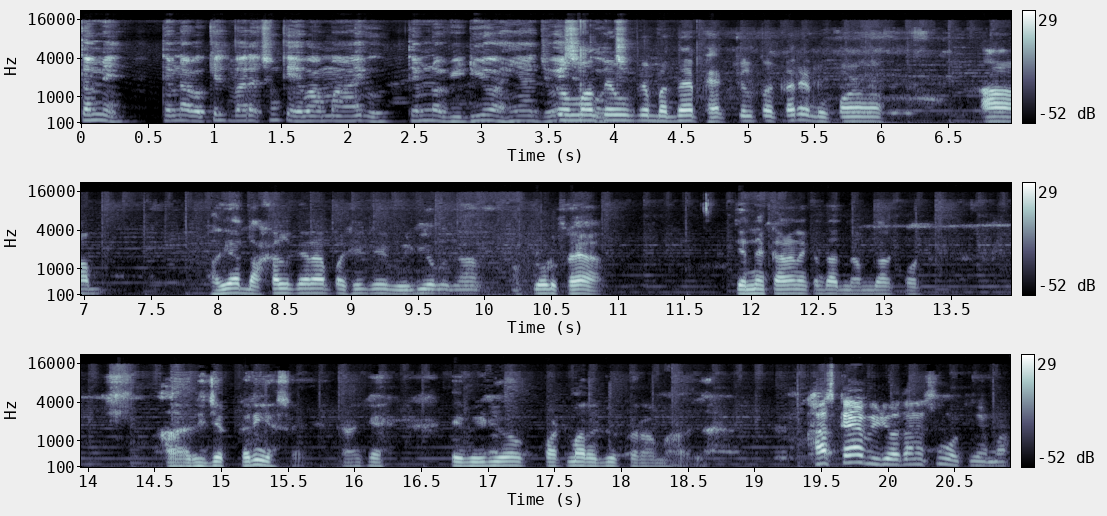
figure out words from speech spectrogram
તમે તેમના વકીલ દ્વારા શું કહેવામાં આવ્યું? તેમનો વીડિયો અહીંયા જોઈ શકો છો. કે બધા ફેક્ચ્યુઅલ પર કરેલું પણ આ ફરિયાદ દાખલ કર્યા પછી જે વીડિયો બધા અપલોડ થયા તેને કારણે કદાચ નામદાર કોર્ટ આ રિજેક્ટ કરી હશે કારણ કે એ વીડિયો કોર્ટમાં રજૂ કરવામાં આવેલા. ખાસ કયા વીડિયો હતા અને શું હતું એમાં?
